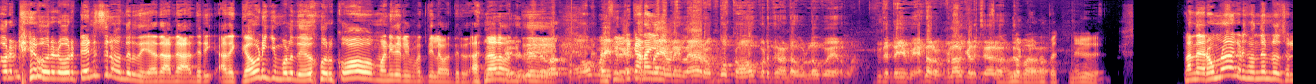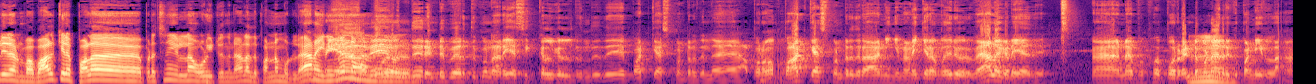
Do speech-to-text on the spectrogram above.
ஒரு ஒரு ஒரு டென்ஷன் வந்துருது. அது அது அது அதை கவனிக்கும் பொழுது ஒரு கோபம் மனிதர்கள் மத்தியில வந்துருது. அதனால வந்து ரொம்ப கோவப்படுத்த வேண்டாம் உள்ள போயிடலாம் இந்த டைம் ஏன்னா ரொம்ப நாள் கழிச்சு. பிரச்சனை இல்லை. நான் அந்த ரொம்ப நாள் கழிச்சு வந்து சொல்லிடுறேன். வாழ்க்கையில பல பிரச்சனைகள் எல்லாம் ஓடிட்டு இருந்தனால அதை பண்ண முடியல. ஆனா இனிமேல் நம்ம வந்து ரெண்டு பேர்த்துக்கும் நிறைய சிக்கல்கள் இருந்தது பாட்காஸ்ட் பண்றதுல. அப்புறம் பாட்காஸ்ட் பண்றதுடா நீங்க நினைக்கிற மாதிரி ஒரு வேலை கிடையாது. இப்ப- ரெண்டு மணி நேரம் இருக்கு பண்ணிடலாம்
